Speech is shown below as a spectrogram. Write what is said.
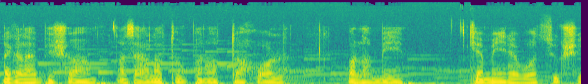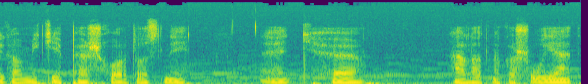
legalábbis a, az állatokban, ott, ahol valami keményre volt szükség, ami képes hordozni egy állatnak a súlyát,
